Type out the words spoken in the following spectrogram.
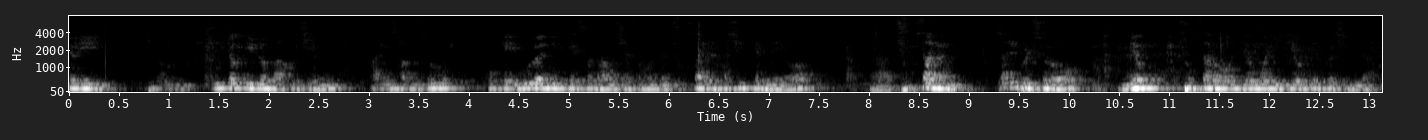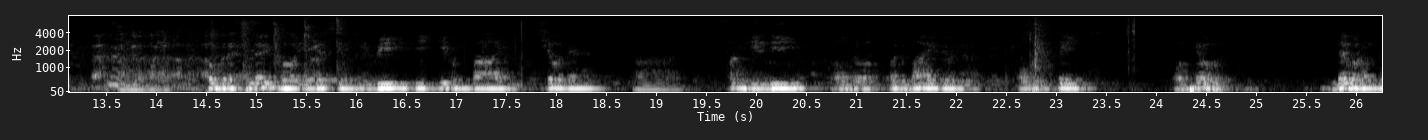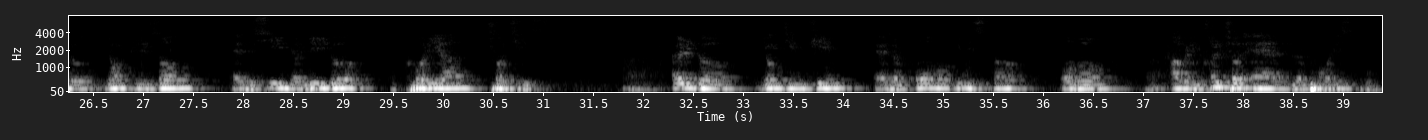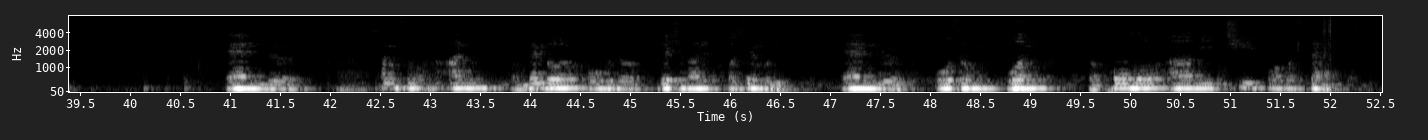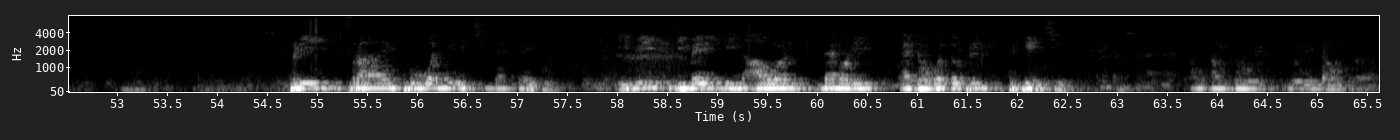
특별히 지금 의정일로 바쁘신 안상수 국회의원님께서 나오셔서 먼저 축사를 하실 텐데요. 아, 축사는 짧을수록 명축사로 영원히 기억될 것입니다. 아, congratulatory message will be given by Chairman uh, Sang-hee Lee of the Advisory of State Affairs, Reverend Yong Pil Song as senior leader Korean churches. Uh, Elder Young-jin Kim as a former minister of uh, agriculture and forestry. And uh, Sang Soo An, a member of the National Assembly. And uh, Oh Seung Won, the former Army Chief of Staff. Please try to one minute message. It will remain in our memory as a wonderful speech. 안상수 의원님 나오셨습니다.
